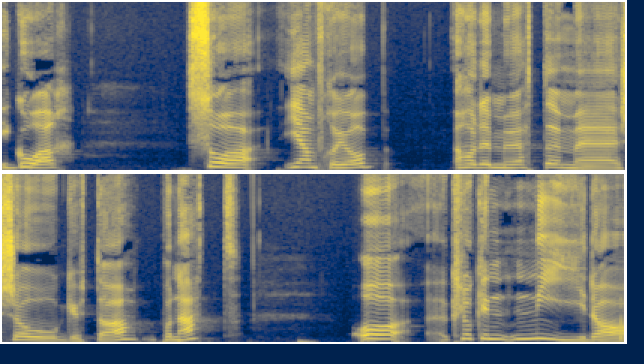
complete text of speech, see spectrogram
I går så hjem fra jobb, hadde møte med showgutta på nett. Og klokken ni da,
